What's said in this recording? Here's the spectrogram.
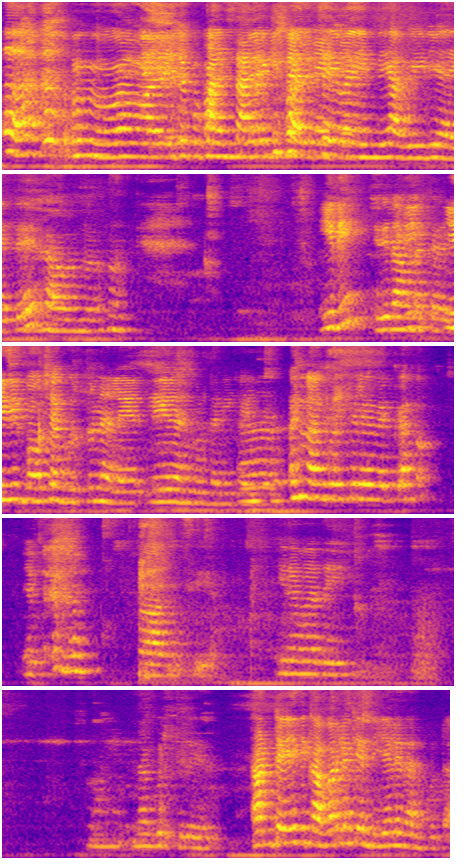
పరిచయం అయింది. ఆ వీడియో అయితే. అవును. ఇది? ఇది రమణక్క ఇది? బహుశా గుర్తున్నా లేదనుకుంటా నీకైతే. నాకు గుర్తులేదక్క. ఇది ఎవరిది నాకు గుర్తులేదు అంటే ఇది కవర్లకి ఏం తీయలేదు అనుకుంటా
